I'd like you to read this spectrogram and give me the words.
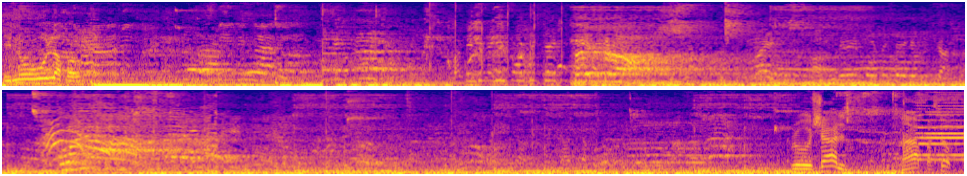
Tinuulak oh. Crucial. Ah, pasok.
